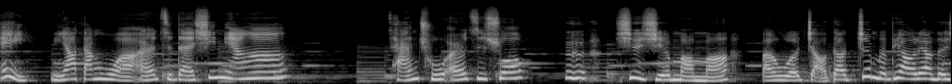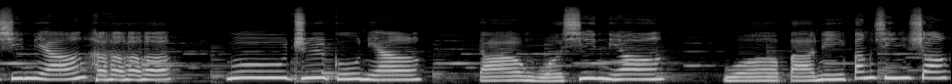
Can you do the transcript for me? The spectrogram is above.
哎，你要当我儿子的新娘哦。”蟾蜍儿子说：“呵 呵，谢谢妈妈帮我找到这么漂亮的新娘。”哈哈哈哈！拇指姑娘，当我新娘，我把你放心上，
